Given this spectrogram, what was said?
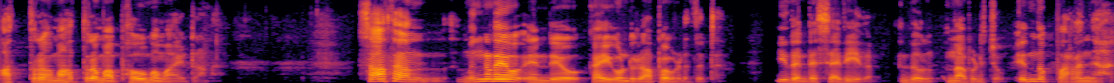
അത്രമാത്രം അഭൗമമായിട്ടാണ്. സാധാരണ നിങ്ങളുടെയോ എന്റെയോ കൈ കൊണ്ടൊരു അപ്പം എടുത്തിട്ട് ഇതെന്റെ ശരീരം ഇത് എന്നാ പിടിച്ചോ എന്ന് പറഞ്ഞാൽ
